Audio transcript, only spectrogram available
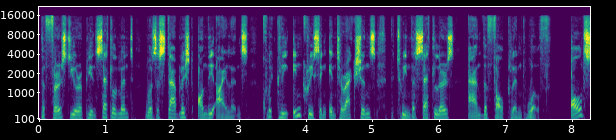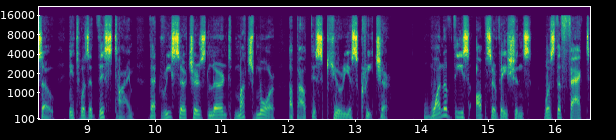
the first European settlement was established on the islands, quickly increasing interactions between the settlers and the Falkland wolf. Also, it was at this time that researchers learned much more about this curious creature. One of these observations was the fact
